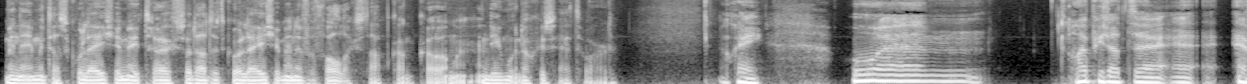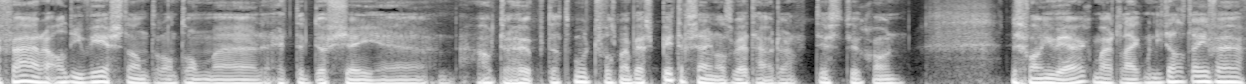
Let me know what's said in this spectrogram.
we nemen het als college mee terug, zodat het college met een vervolgstap kan komen. En die moet nog gezet worden. Oké. Hoe, ehm, heb je dat eh, ervaren, al die weerstand rondom uh, het dossier uh, Houten Hub? Dat moet volgens mij best pittig zijn als wethouder. Het is natuurlijk gewoon, het is gewoon je werk, maar het lijkt me niet altijd even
